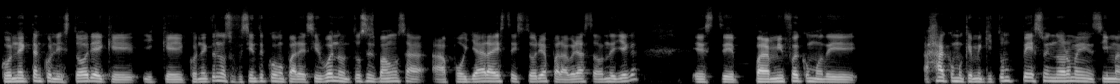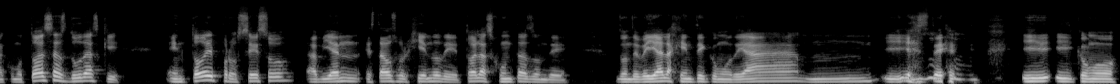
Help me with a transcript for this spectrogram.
conectan con la historia y que, y que conectan lo suficiente como para decir, bueno, entonces vamos a, apoyar a esta historia para ver hasta dónde llega, este, para mí fue como de, ajá, como que me quitó un peso enorme encima, como todas esas dudas que en todo el proceso habían estado surgiendo de todas las juntas donde donde veía a la gente como de, ah, mm", y, este, y, como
